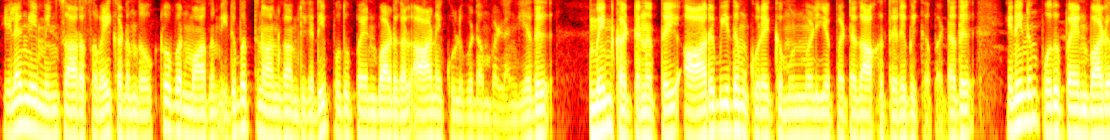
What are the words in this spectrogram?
இலங்கை மின்சார சபை கடந்த அக்டோபர் மாதம் இருபத்தி நான்காம் தேதி பொது பயன்பாடுகள் ஆணைக்குழுவிடம் வழங்கியது. மின் கட்டணத்தை ஆறு வீதம் குறைக்க முன்மொழியப்பட்டதாக தெரிவிக்கப்பட்டது. எனினும் பொது பயன்பாடு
